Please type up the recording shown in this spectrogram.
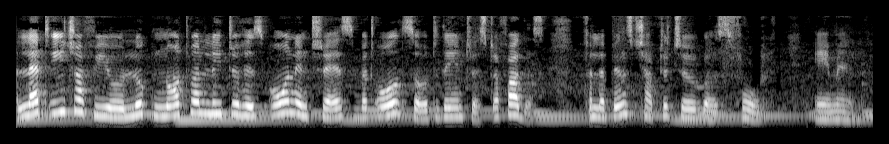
Let each of you look not only to his own interest but also to the interest of others. Philippians chapter 2 verse 4. Amen.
